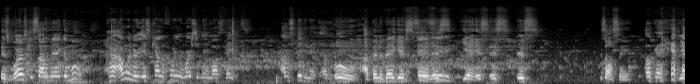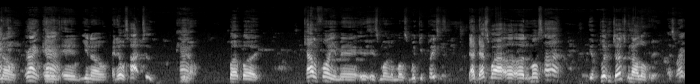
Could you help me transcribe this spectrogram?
is worse than Sodom and Gomorrah. Kind- I wonder is California worse than Las Vegas? I was thinking that the other day. Ooh, I've been to Vegas Sin and it's City. yeah, it's it's it's it's all sin, Okay. you know. right. and kind. and you know, and it was hot too, you know. But but California, man, is one of the most wicked places. That that's why uh, uh the Most High you're putting judgment all over there. That's right.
